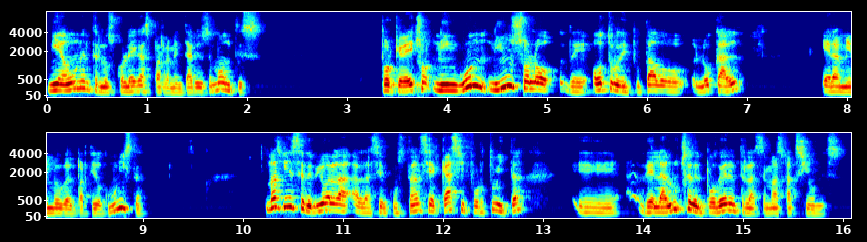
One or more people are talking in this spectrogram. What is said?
ni aún entre los colegas parlamentarios de Montes. Porque de hecho, ningún, ni un solo de otro diputado local era miembro del Partido Comunista. Más bien se debió a la, circunstancia casi fortuita eh, de la lucha del poder entre las demás facciones.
